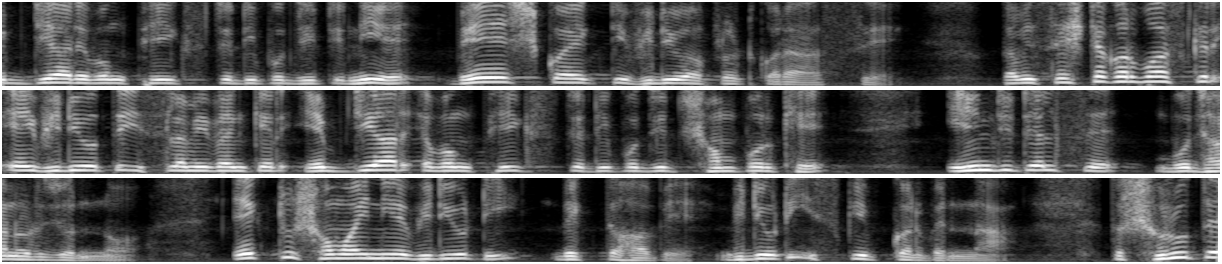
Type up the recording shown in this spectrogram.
এফডিআর এবং ফিক্সড ডিপোজিট নিয়ে বেশ কয়েকটি ভিডিও আপলোড করা আছে। তো আমি চেষ্টা করব আজকের এই ভিডিওতে ইসলামী ব্যাংকের এফডিআর এবং ফিক্সড ডিপোজিট সম্পর্কে ইন ডিটেলসে বোঝানোর জন্য। একটু সময় নিয়ে ভিডিওটি দেখতে হবে। ভিডিওটি স্কিপ করবেন না। তো শুরুতে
